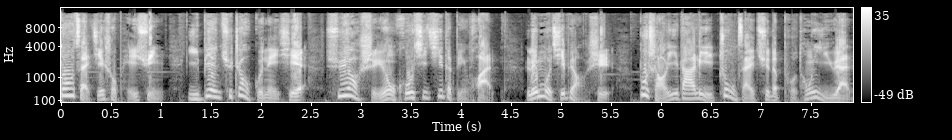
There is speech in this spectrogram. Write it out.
都在接受培训，以便去照顾那些需要使用呼吸机的病患。雷姆奇表示。不少意大利重灾区的普通医院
